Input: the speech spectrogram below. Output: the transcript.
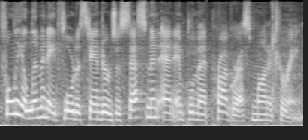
fully eliminate Florida standards assessment and implement progress monitoring.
